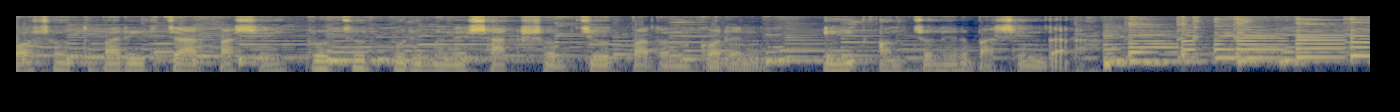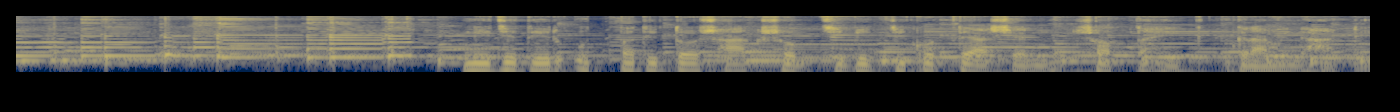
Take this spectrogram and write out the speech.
বসত বাড়ির চারপাশে প্রচুর পরিমাণে শাকসবজি উৎপাদন করেন এই অঞ্চলের বাসিন্দারা। নিজেদের উৎপাদিত শাকসবজি বিক্রি করতে আসেন সাপ্তাহিক গ্রামীণ হাটে।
